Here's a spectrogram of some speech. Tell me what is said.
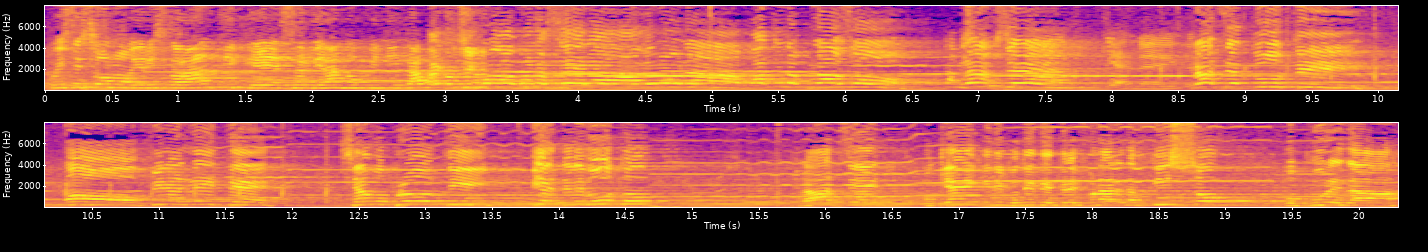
Questi sono i ristoranti che serviranno qui in tavola. Eccoci qua, buonasera grazie, ok, quindi potete telefonare da fisso oppure da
